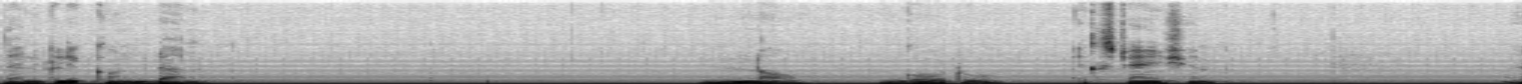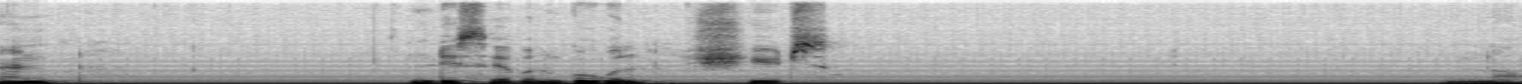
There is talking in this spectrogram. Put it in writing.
then click on done. Now go to extension and disable google sheets. Now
